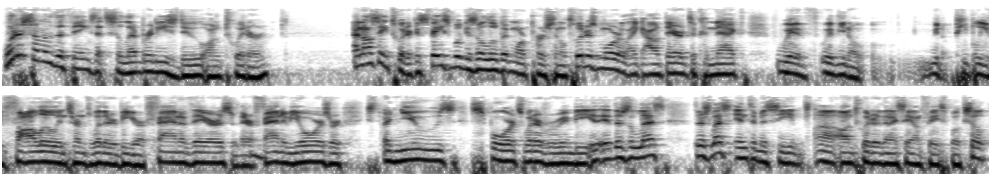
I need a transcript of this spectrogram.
What are some of the things that celebrities do on Twitter? And I'll say Twitter because Facebook is a little bit more personal. Twitter's more like out there to connect with, with, you know, you know, people you follow in terms of whether it be you're a fan of theirs or they're a fan of yours or a news, sports, whatever it may be. It, it- there's a less, there's less intimacy uh, on Twitter than I say on Facebook. So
